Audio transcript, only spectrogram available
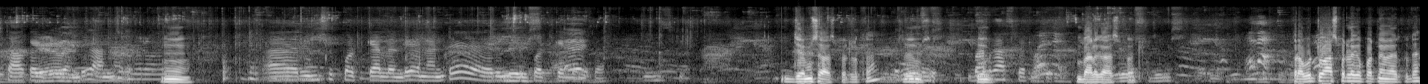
స్టాక్ అయిపోయింది అన్నారు. రిమ్స్కి పట్టుకెళ్ళండి అని అంటే రిమ్స్కి పట్టుకెళ్ళాను సార్. జెమ్స్ హాస్పిటల్కా? రిమ్స్. బల్గా హాస్పిటల్కి. బాలగా హాస్పిటల్. ప్రభుత్వ హాస్పిటల్కి పట్నం వెళ్ళారు కదా.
